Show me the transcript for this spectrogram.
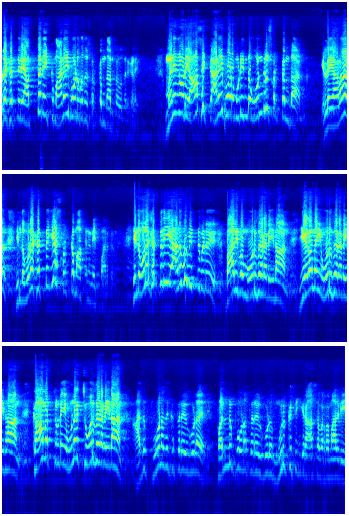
உலகத்திலே அத்தனைக்கும் அணை போடுவது சொர்க்கம் தான் சகோதரர்களே. மனிதனுடைய ஆசைக்கு அணை போட முடிந்த ஒன்று சொர்க்கம் தான் இல்லையானால் இந்த உலகத்தையே சொர்க்கமாக நினைப்பார்கள். இந்த உலகத்திலேயே அனுபவித்து விடு வாலிபம் ஒரு தடவை தான் இளமை ஒரு தடவை தான் காமத்தினுடைய உணர்ச்சி ஒரு தடவை தான் அது போனதுக்கு பிறகு கூட பல்லு போன பிறகு கூட முறுக்கு திங்கிற ஆசை வர்ற மாதிரி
